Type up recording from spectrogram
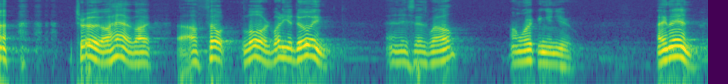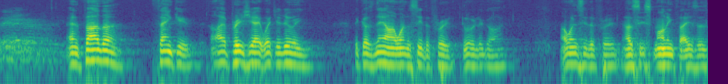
True, I have. I, I felt, Lord, what are you doing? And he says, Well, I'm working in you. Amen. Amen. And Father, thank you. I appreciate what you're doing because now I want to see the fruit. Glory to God. I want to see the fruit. I see smiling faces.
